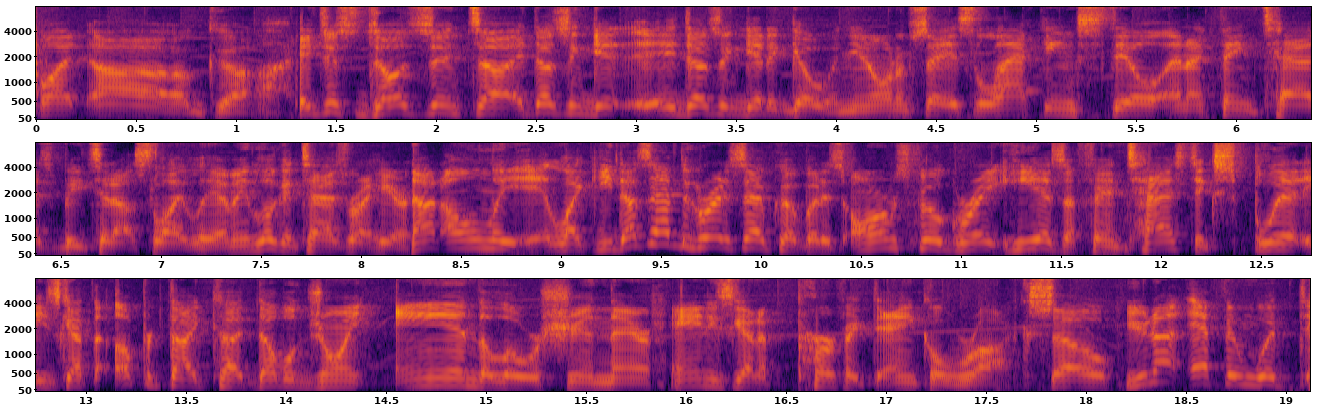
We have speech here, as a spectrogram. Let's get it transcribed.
but, oh god. It just doesn't, uh, it doesn't get, it doesn't get it going, you know what I'm saying? It's lacking still, and I think Taz beats it out slightly. I mean, look at Taz right here. Not only, like, he doesn't have the greatest ab cut, but his arms feel great. He has a fantastic split. He's got the upper thigh cut, double joint, and the lower shin there, and he's got a perfect ankle rock. So, you're not effing with,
